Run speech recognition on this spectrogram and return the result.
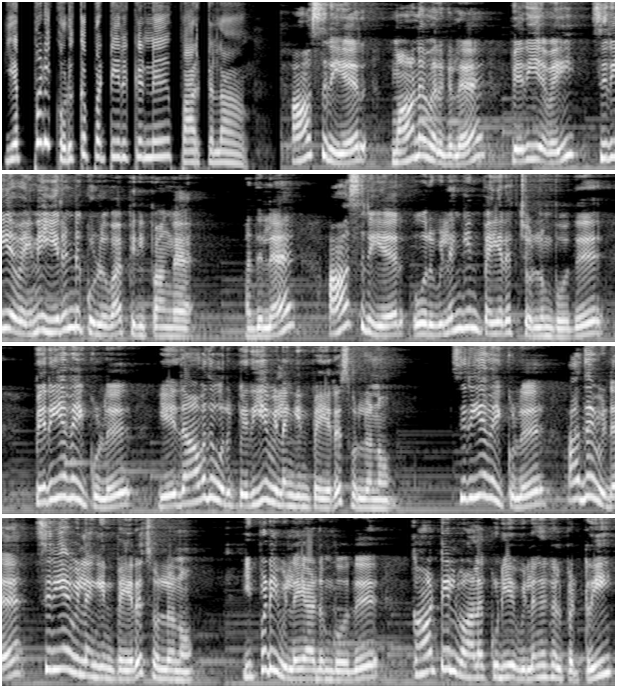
எப்படி கொடுக்கப்பட்டிருக்குன்னு பார்க்கலாம். ஆசிரியர் மாணவர்களை பெரியவை சிறியவைன்னு இரண்டு குழுவா பிரிப்பாங்க. அதுல ஆசிரியர் ஒரு விலங்கின் பெயரை சொல்லும்போது பெரியவை குழு ஏதாவது ஒரு பெரிய விலங்கின் பெயரை சொல்லணும். சிறியவை குழு அதை விட சிறிய விலங்கின் பெயரை சொல்லணும். இப்படி விளையாடும்போது காட்டில் வாழக்கூடிய விலங்குகள் பற்றி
